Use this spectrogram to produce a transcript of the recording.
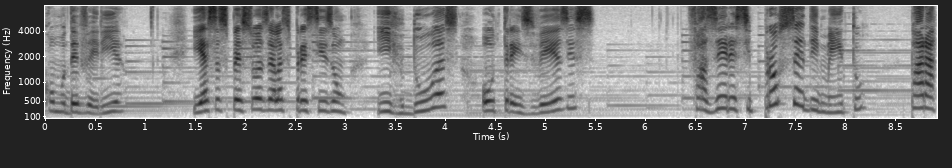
como deveria. E essas pessoas elas precisam ir duas ou três vezes fazer esse procedimento para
